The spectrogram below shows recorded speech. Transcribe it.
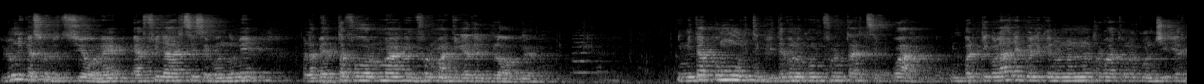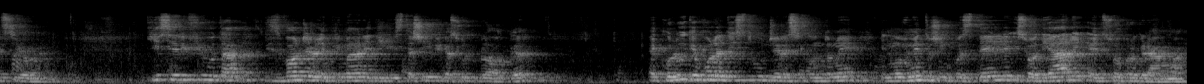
L'unica soluzione è affidarsi, secondo me, alla piattaforma informatica del blog. I meetup multipli devono confrontarsi qua, in particolare quelli che non hanno trovato una conciliazione. Chi si rifiuta di svolgere le primarie di lista civica sul blog è colui che vuole distruggere, secondo me, il Movimento 5 Stelle, i suoi ideali e il suo programma.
